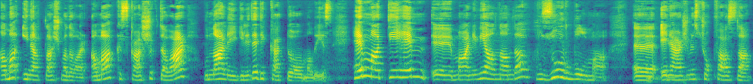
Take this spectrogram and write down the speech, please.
ama inatlaşma da var ama kıskançlık da var. Bunlarla ilgili de dikkatli olmalıyız. Hem maddi hem e, manevi anlamda huzur bulma e, enerjimiz çok fazla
